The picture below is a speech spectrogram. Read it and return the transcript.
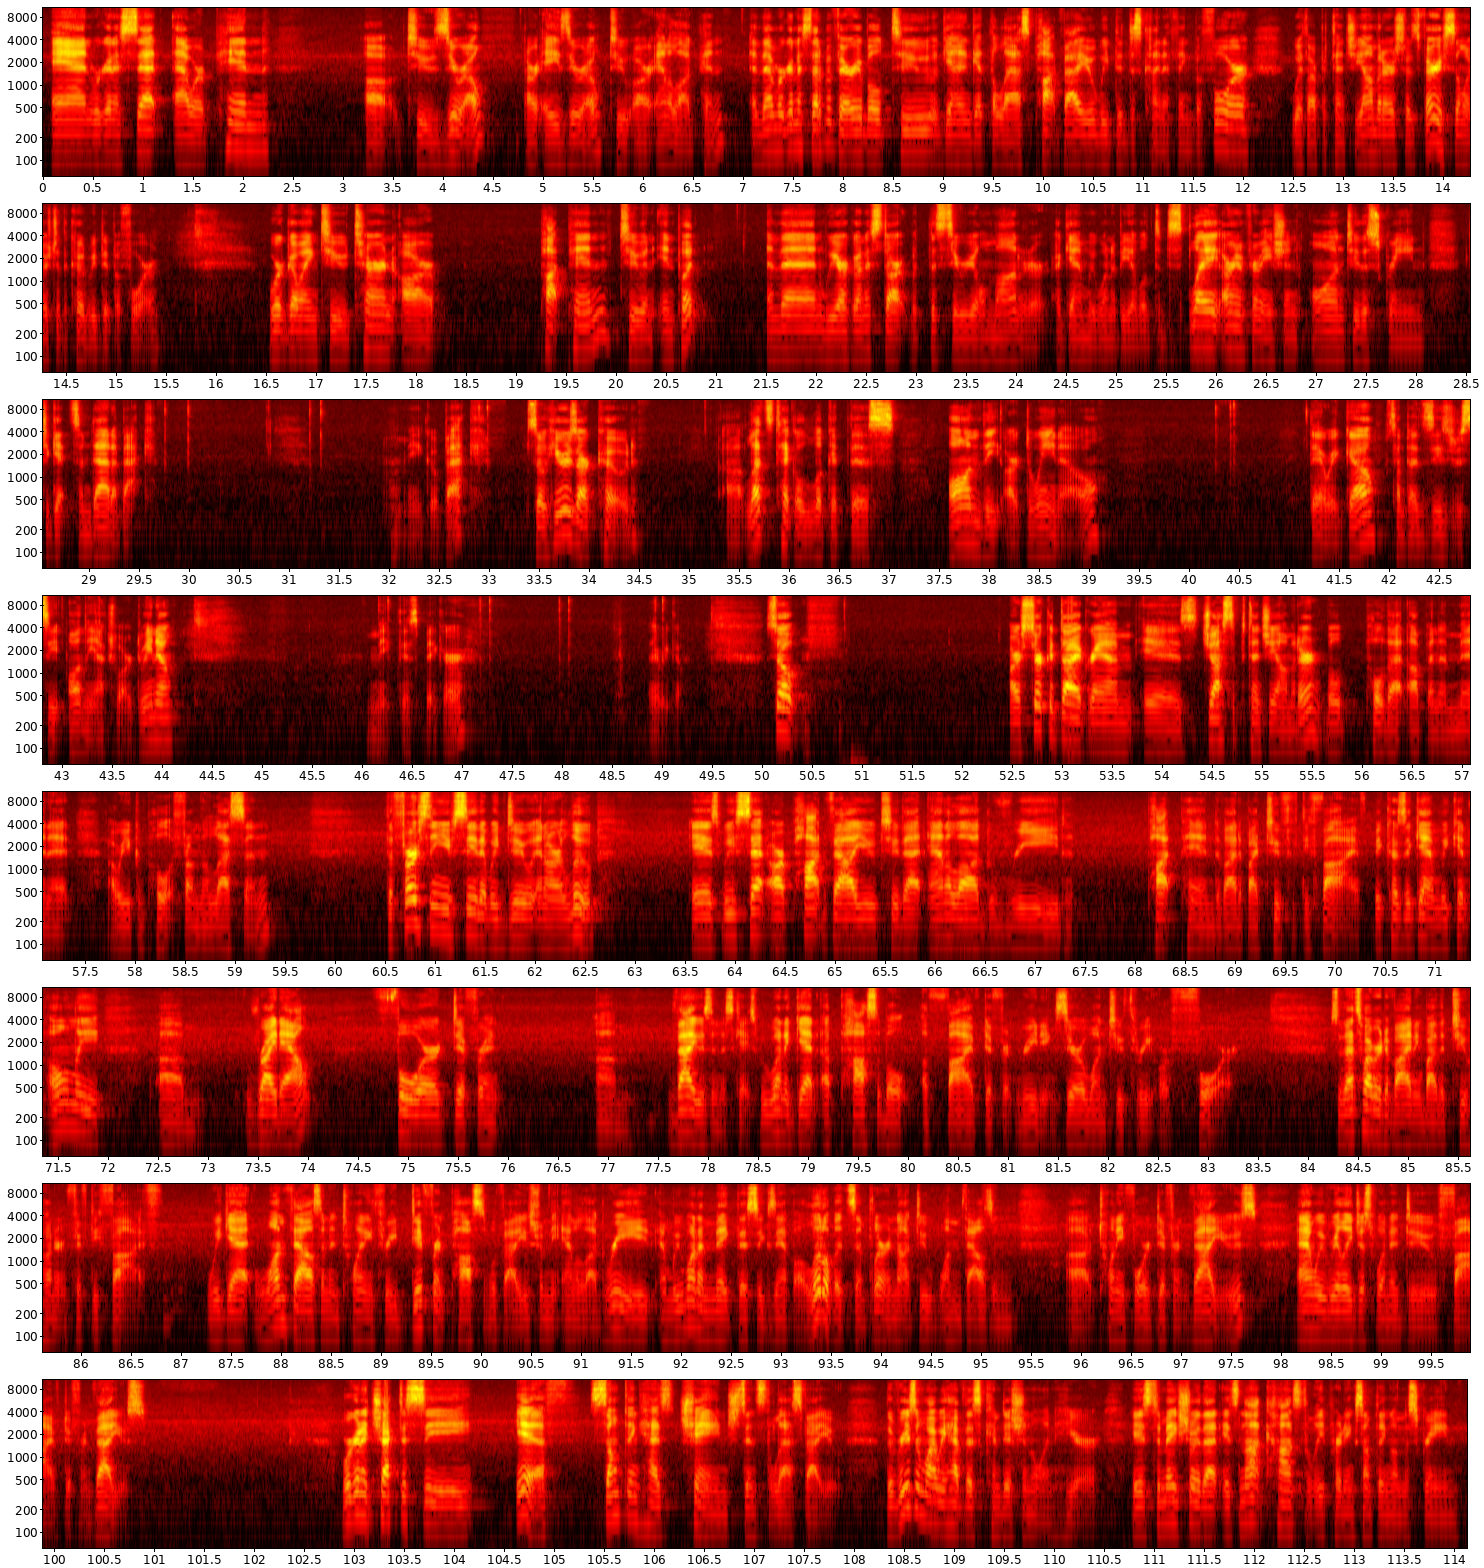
and we're going to set our pin uh, to 0, our A0 to our analog pin. And then we're going to set up a variable to, again, get the last pot value. We did this kind of thing before with our potentiometer, so it's very similar to the code we did before. We're going to turn our pot pin to an input, and then we are going to start with the serial monitor. Again, we want to be able to display our information onto the screen to get some data back. Let me go back. So here's our code. Uh, let's take a look at this on the Arduino. There we go. Sometimes it's easier to see on the actual Arduino. Make this bigger. There we go. So our circuit diagram is just a potentiometer. We'll pull that up in a minute, uh, or you can pull it from the lesson. The first thing you see that we do in our loop is we set our pot value to that analog read pot pin divided by 255 because again we can only um, write out four different um, values in this case. We want to get a possible of five different readings 0, 1, 2, 3, or 4. So that's why we're dividing by the 255 we get 1,023 different possible values from the analog read, and we want to make this example a little bit simpler and not do 1,024 uh, different values, and we really just want to do five different values. We're going to check to see if something has changed since the last value. The reason why we have this conditional in here is to make sure that it's not constantly printing something on the screen.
